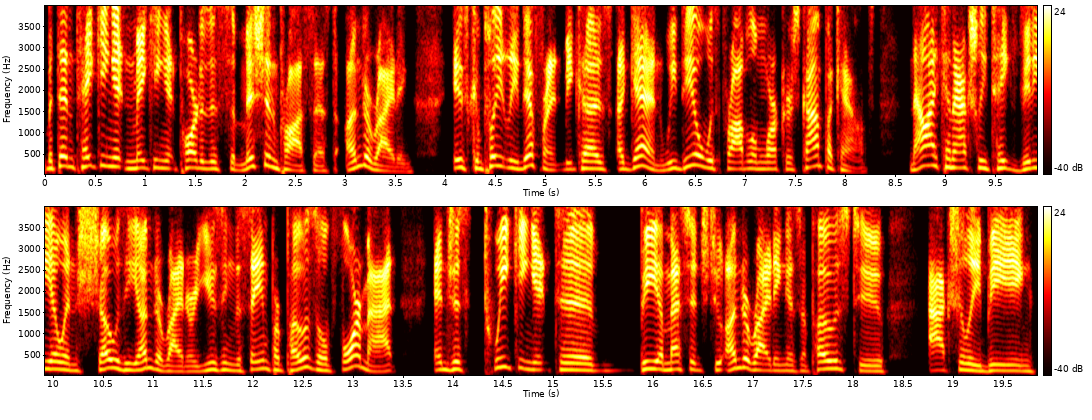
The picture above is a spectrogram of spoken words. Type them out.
But then taking it and making it part of the submission process to underwriting is completely different because again we deal with problem workers comp accounts. Now i can actually take video and show the underwriter using the same proposal format and just tweaking it to be a message to underwriting as opposed to actually being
